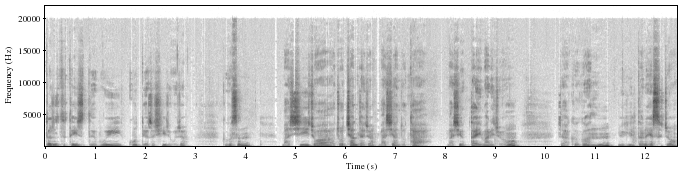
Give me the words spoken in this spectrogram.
doesn't taste v good에서 시죠. 그죠? 그것은 맛이 좋아 좋지 않다죠. 맛이 안 좋다. 맛이 없다 이 말이죠. 자, 그건 여기 일단은 s죠.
